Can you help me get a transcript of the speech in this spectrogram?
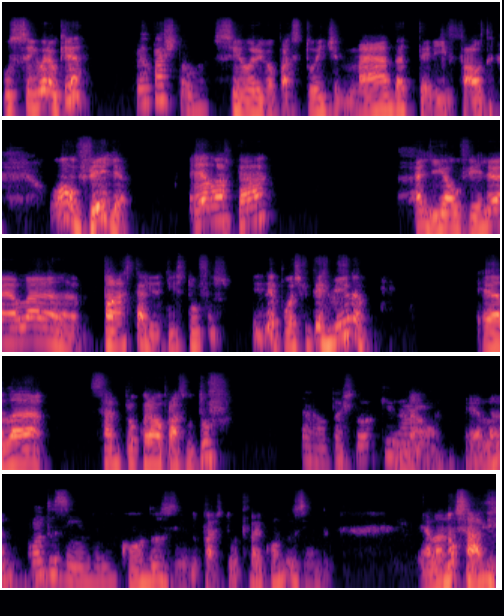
o Senhor é o quê? Meu pastor. Senhor e meu pastor, e de nada terei falta. A ovelha, ela está ali, a ovelha, ela pasta ali naqueles tufos, e depois que termina, ela sabe procurar o próximo tufo? Não, o pastor que vai Não, ela conduzindo. conduzindo, o pastor que vai conduzindo. Ela não sabe.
